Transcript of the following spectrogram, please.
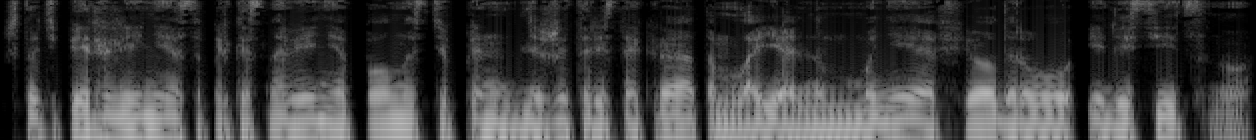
что теперь линия соприкосновения полностью принадлежит аристократам, лояльным мне, Федорову и Лисицыну.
